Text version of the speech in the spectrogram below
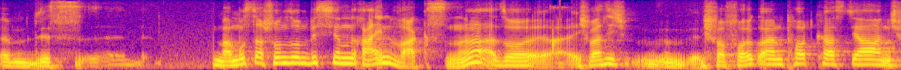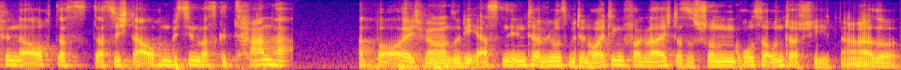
ähm, das, man muss da schon so ein bisschen reinwachsen. Ne? Also ich weiß nicht, ich verfolge euren Podcast ja und ich finde auch, dass, dass sich da auch ein bisschen was getan hat bei euch. Wenn man so die ersten Interviews mit den heutigen vergleicht, das ist schon ein großer Unterschied. Ne? Also äh,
